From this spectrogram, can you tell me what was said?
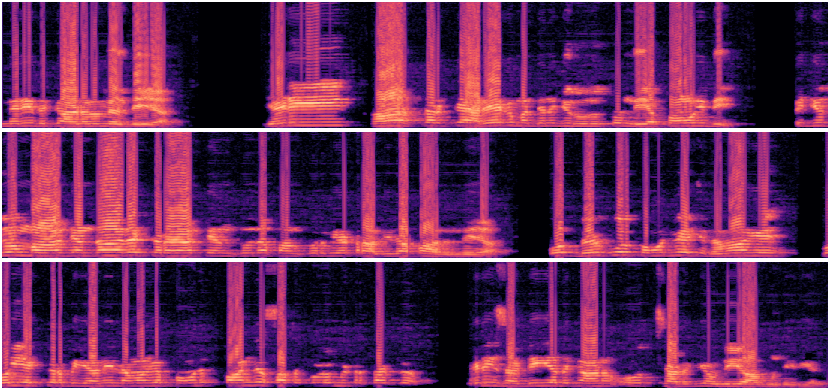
ਮੇਰੀ ਦੁਕਾਨ ਨੂੰ ਮਿਲਦੀ ਆ। ਜਿਹੜੀ ਖਾਸ ਕਰਕੇ ਹਰੇਕ ਬੰਦੇ ਨੂੰ ਜ਼ਰੂਰਤ ਹੁੰਦੀ ਆ ਪਹੁੰਚ ਦੀ। ਵੀ ਜਦੋਂ ਮਾਲ ਜਾਂਦਾ ਤੇ ਕਿਰਾਇਆ 300 ਦਾ 500 ਰੁਪਏ ਟਰਾਲੀ ਦਾ ਪਾ ਦਿੰਦੇ ਆ। ਉਹ ਬਿਲਕੁਲ ਪਹੁੰਚ ਵਿੱਚ ਦੇਵਾਂਗੇ, ਕੋਈ 1 ਰੁਪਿਆ ਨਹੀਂ ਲਵਾਂਗੇ ਪਹੁੰਚ 5-7 ਕਿਲੋਮੀਟਰ ਤੱਕ ਜਿਹੜੀ ਸਾਡੀ ਇਹ ਦੁਕਾਨ, ਉਹ ਛੱਡ ਕੇ ਆਉਂਦੀ ਆ ਮਟੀਰੀਅਲ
